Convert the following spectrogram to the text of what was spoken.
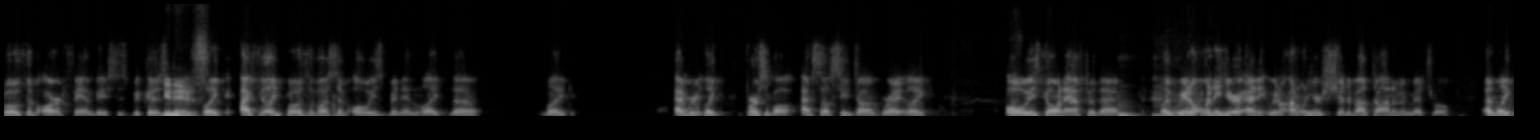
both of our fan bases because It is. like I feel like both of us have always been in like the like every like first of all SLC dunk right like always going after them like we don't want to hear any we don't I don't want to hear shit about Donovan Mitchell and like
